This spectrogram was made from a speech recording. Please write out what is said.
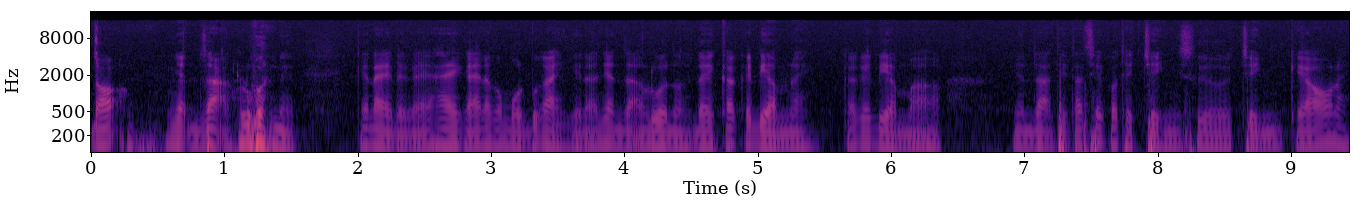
Đó nhận dạng luôn này. Cái này được cái hay cái là có một bức ảnh thì đã nhận dạng luôn rồi. Đây các cái điểm này các cái điểm mà uh, nhận dạng thì ta sẽ có thể chỉnh sửa chỉnh kéo này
